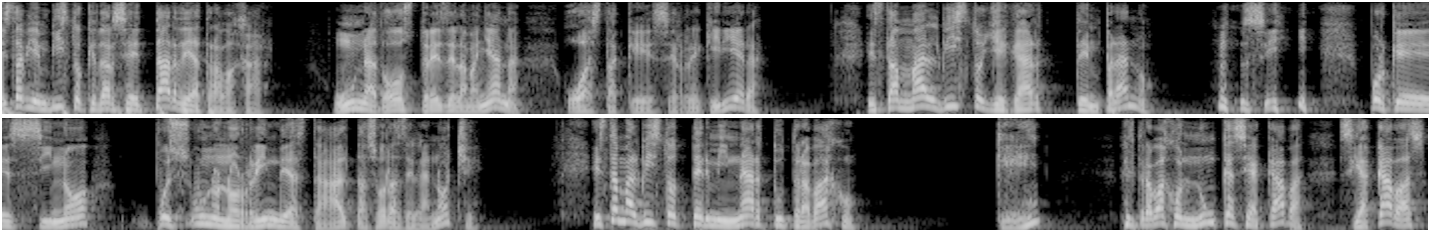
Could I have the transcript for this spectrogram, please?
Está bien visto quedarse tarde a trabajar, una, dos, tres de la mañana, o hasta que se requiriera. Está mal visto llegar temprano. sí, porque si no, pues uno no rinde hasta altas horas de la noche. Está mal visto terminar tu trabajo. ¿Qué? El trabajo nunca se acaba. Si acabas,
